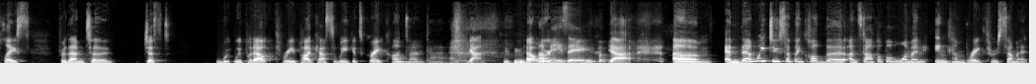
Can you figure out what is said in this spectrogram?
place for them to just we, we put out three podcasts a week. It's great content. Oh my gosh. Yeah. no, Amazing. yeah. Um, and then we do something called the Unstoppable Woman Income Breakthrough Summit.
